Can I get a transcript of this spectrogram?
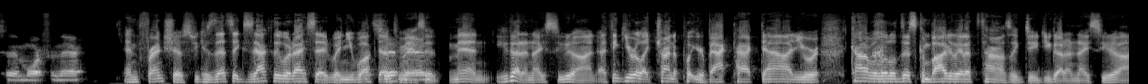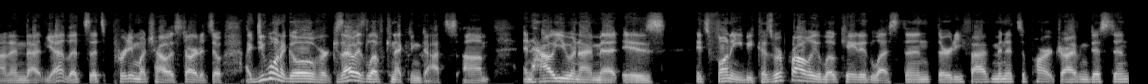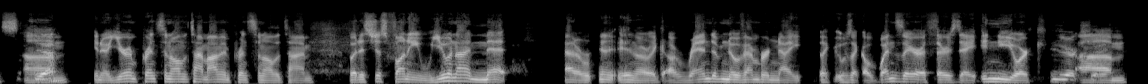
to more from there and friendships because that's exactly what i said when you walked That's out it, to me. I said man you got a nice suit on. I think you were like trying to put your backpack down. You were kind of a little discombobulated at the time. I was like dude you got a nice suit on. And that yeah that's that's pretty much how it started. So i do want to go over because i always love connecting dots um, and how you and i met is it's funny because we're probably located less than 35 minutes apart driving distance. Um, Yeah. you know you're in princeton all the time i'm in princeton all the time but it's just funny. You and i met at a in, in a, like a random november night like it was like a wednesday or a thursday in new york new york um,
